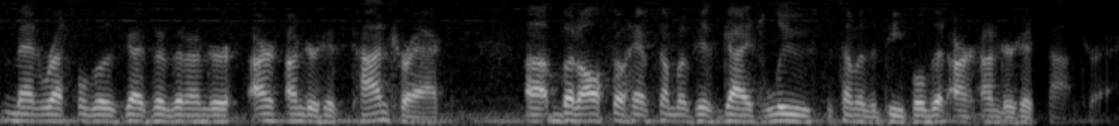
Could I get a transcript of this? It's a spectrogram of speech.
men wrestle those guys that are under aren't under his contract, uh, but also have some of his guys lose to some of the people that aren't under his contract.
